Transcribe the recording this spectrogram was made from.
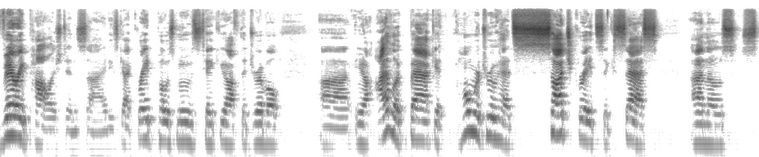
very polished inside. He's got great post moves, take you off the dribble. Uh, you know, I look back at Homer Drew had such great success on those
